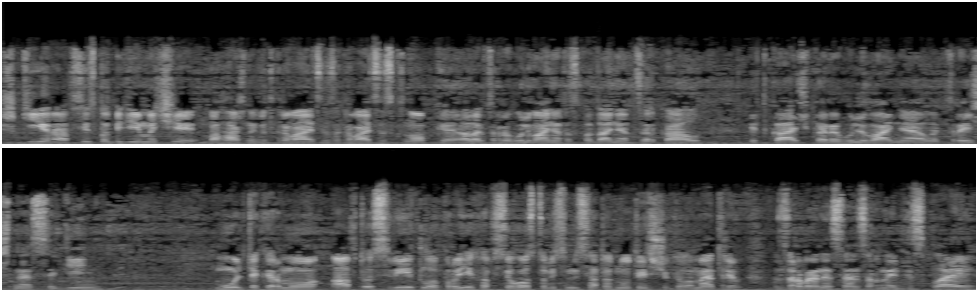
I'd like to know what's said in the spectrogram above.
шкіра, всі склопідіймачі, багажник відкривається, закривається з кнопки, електрорегулювання та складання дзеркал, підкачка, регулювання електричне сидінь, мультикермо, автосвітло. Проїхав всього 181 тисячу кілометрів. Здоровений сенсорний дисплей,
